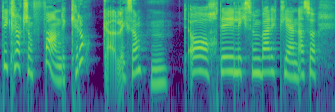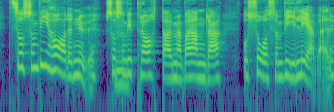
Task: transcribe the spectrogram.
Det är klart som fan det krockar liksom. Mm. Åh, det är liksom verkligen, alltså så som vi har det nu, så Mm. som vi pratar med varandra och så som vi lever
